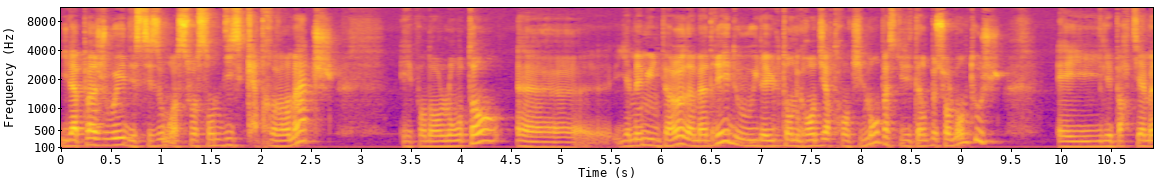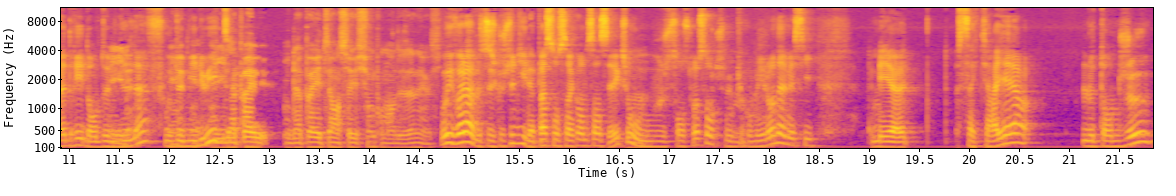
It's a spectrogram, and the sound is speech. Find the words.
il n'a pas joué des saisons à 70-80 matchs. Et pendant longtemps, euh, il y a même eu une période à Madrid où il a eu le temps de grandir tranquillement parce qu'il était un peu sur le banc de touche. Et il est parti à Madrid en 2009 ou et- 2008. Il n'a pas, il n'a pas été en sélection pendant des années aussi. Oui, voilà, mais c'est ce que je te dis, il a pas 155 sélections ou 160, je sais même plus combien il en a, Messi. Mais euh, sa carrière, le temps de jeu,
